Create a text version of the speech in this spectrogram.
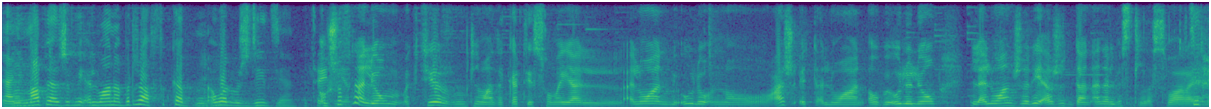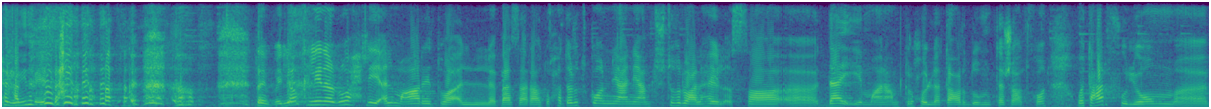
يعني ما بيعجبني ألوانها برجع بفكها من أول وجديد يعني. وشفنا اليوم كثير مثل ما ذكرتي سمية الألوان بيقولوا إنه عجقه ألوان أو بيقولوا اليوم الألوان جريئة جدا. أنا لبست الأسوار يعني حبيت طيب اليوم خلينا نروح للمعارض والبازارات. وحضرتكم يعني عم تشتغلوا على هي القصة آه، دائما عم تروحوا لتعرضوا منتجاتكم وتعرفوا اليوم آه،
